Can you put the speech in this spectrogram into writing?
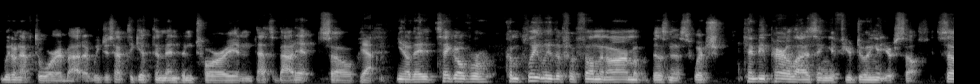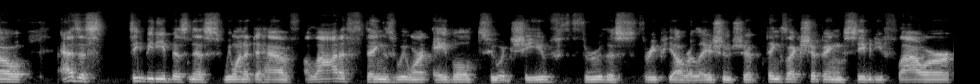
We don't have to worry about it. We just have to get them inventory, and that's about it. So yeah. you know, they take over completely the fulfillment arm of a business, which can be paralyzing if you're doing it yourself. So as a CBD business, we wanted to have a lot of things we weren't able to achieve through this 3PL relationship. Things like shipping CBD flower,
